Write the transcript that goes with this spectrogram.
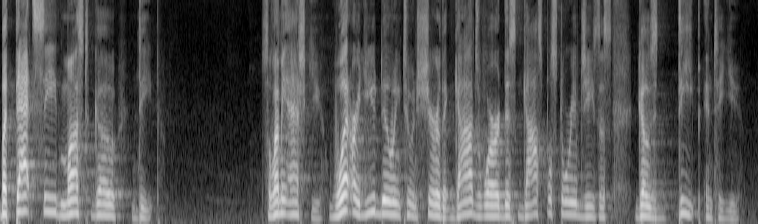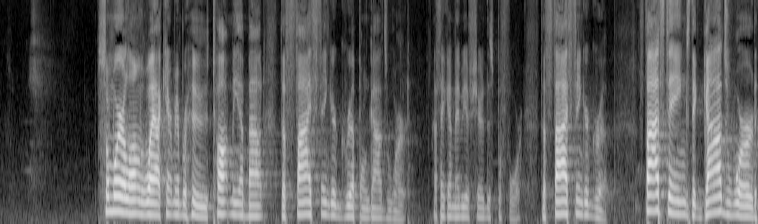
but that seed must go deep. So let me ask you, what are you doing to ensure that God's word, this gospel story of Jesus, goes deep into you? Somewhere along the way, I can't remember who, taught me about the five finger grip on God's word. I think I maybe have shared this before. The five finger grip five things that God's Word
